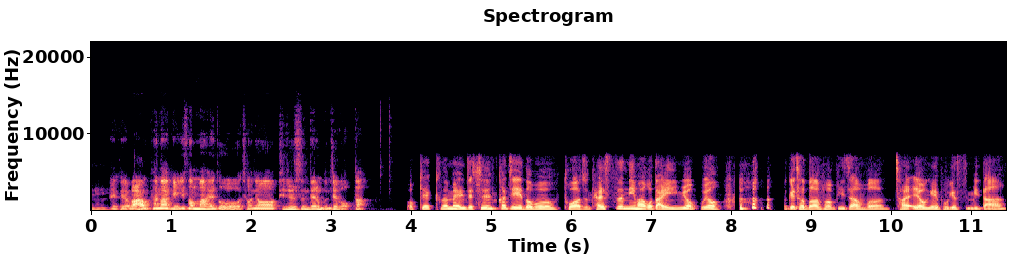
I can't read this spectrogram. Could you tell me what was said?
네. 네, 그냥 마음 편하게 이 선만 해도 전혀 피를 쓴 데는 문제가 없다. 오케이. 그러면 이제 지금까지 너무 도와준 달스님하고 나이님이었고요. 오케이, 저도 한번 피자 한번 잘 애용해 보겠습니다.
